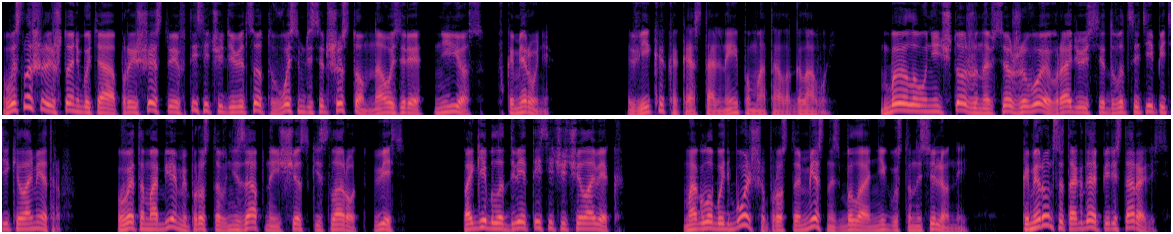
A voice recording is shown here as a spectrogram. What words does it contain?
Вы слышали что-нибудь о происшествии в 1986 на озере Ньос в Камеруне?» Вика, как и остальные, помотала головой. «Было уничтожено все живое в радиусе 25 километров. В этом объеме просто внезапно исчез кислород, весь. Погибло 2000 человек. Могло быть больше, просто местность была не густонаселенной. Камерунцы тогда перестарались.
